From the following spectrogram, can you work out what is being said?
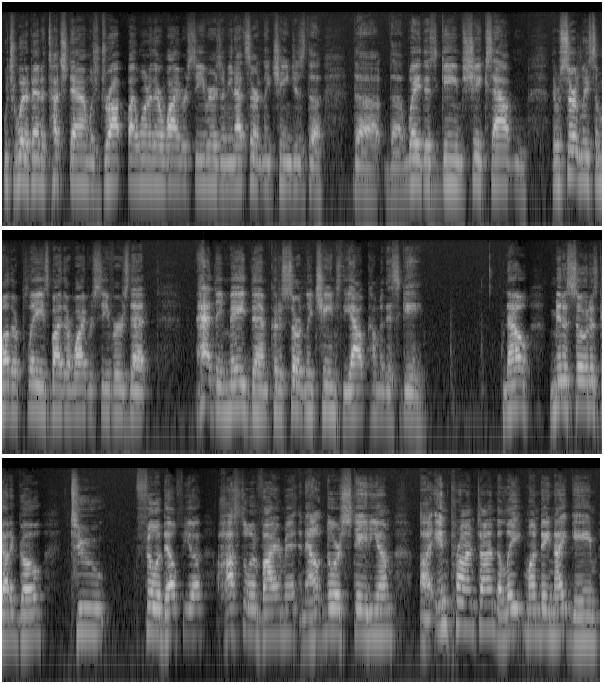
which would have been a touchdown, was dropped by one of their wide receivers. I mean, that certainly changes the the the way this game shakes out. And there were certainly some other plays by their wide receivers that, had they made them, could have certainly changed the outcome of this game. Now Minnesota's got to go to Philadelphia, a hostile environment, an outdoor stadium, uh, in prime time, the late Monday night game.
